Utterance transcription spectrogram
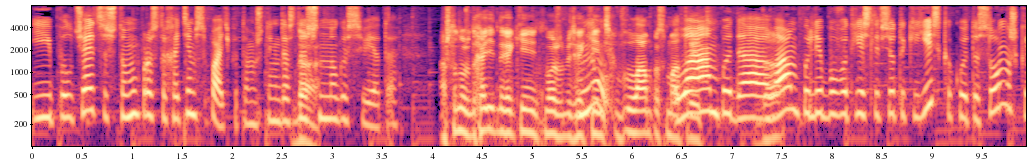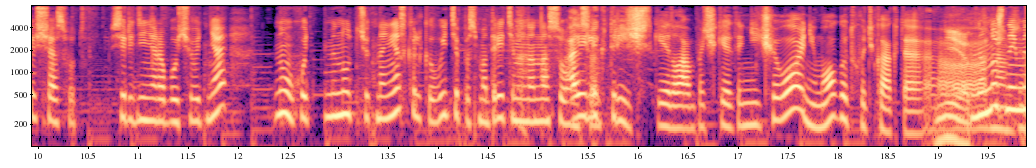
и получается, что мы просто хотим спать, потому что недостаточно Да. много света. А что, нужно ходить на какие-нибудь, может быть, Ну, какие-нибудь лампы смотреть? Лампы, да, Да. лампы, либо вот если все-таки есть какое-то солнышко сейчас вот в середине рабочего дня, ну хоть минуточек на несколько выйти посмотреть именно на солнце. А электрические лампочки это ничего, они могут хоть как-то. Нет. э, Ну, нужно именно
